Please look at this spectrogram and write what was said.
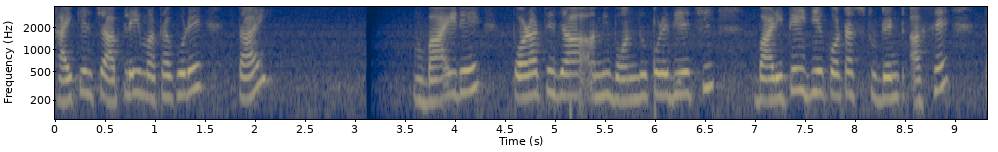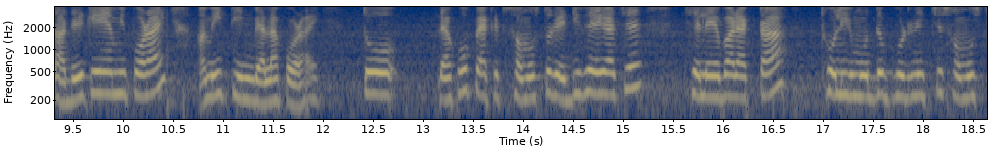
সাইকেল চাপলেই মাথা ঘোরে, তাই বাইরে পড়াতে যাওয়া আমি বন্ধ করে দিয়েছি। বাড়িতেই যে কটা স্টুডেন্ট আসে, তাদেরকেই আমি পড়াই, আমি তিন বেলা পড়াই। তো দেখো প্যাকেট সমস্ত রেডি হয়ে গেছে। ছেলে এবার একটা থলির মধ্যে ভরে নিচ্ছে সমস্ত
